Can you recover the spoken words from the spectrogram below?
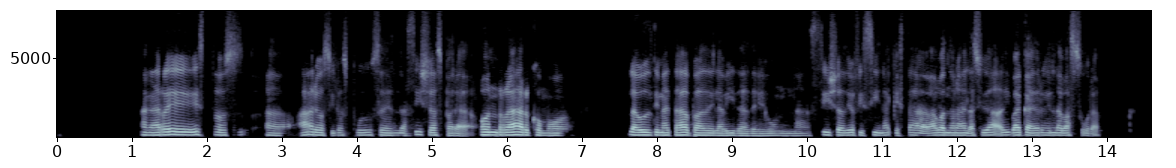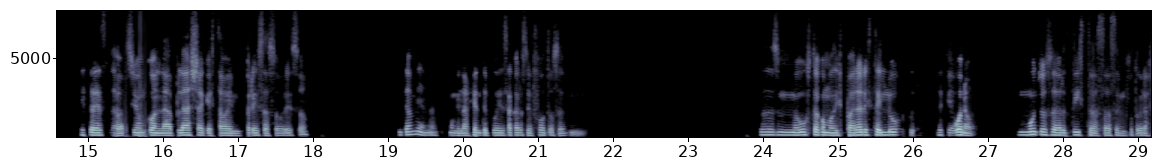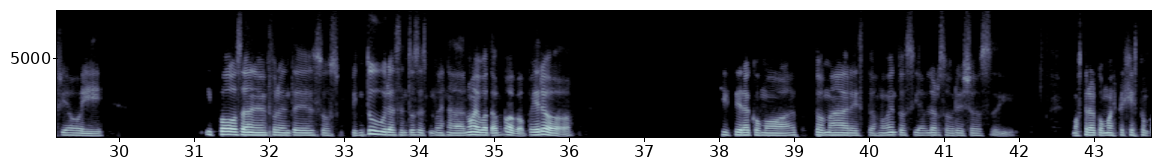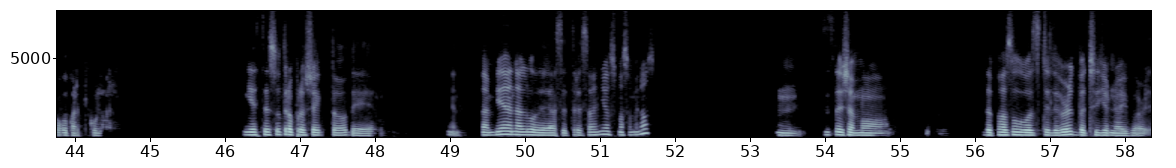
agarré estos, ah, aros y los puse en las sillas para honrar como la última etapa de la vida de una silla de oficina que está abandonada en la ciudad y va a caer en la basura. Esta es la versión con la playa que estaba impresa sobre eso. Y también, ¿no? Como que la gente puede sacarse fotos en Entonces, me gusta como disparar este look de que, bueno, muchos artistas hacen fotografía hoy y posan enfrente de sus pinturas, entonces no es nada nuevo tampoco, pero quisiera como, tomar estos momentos y hablar sobre ellos y mostrar como este gesto un poco particular. Y este es otro proyecto de bien, también algo de hace 3 años, más o menos. Mm, se llamó The puzzle was delivered, but to your neighbor.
